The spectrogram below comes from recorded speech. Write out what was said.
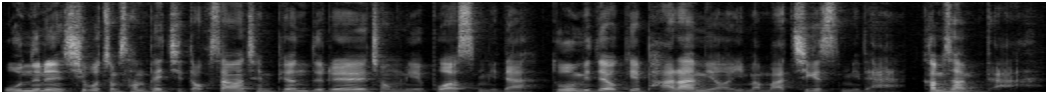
오늘은 15.3패치 떡상한 챔피언들을 정리해 보았습니다. 도움이 되었길 바라며 이만 마치겠습니다. 감사합니다.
